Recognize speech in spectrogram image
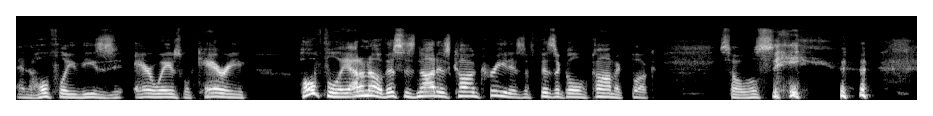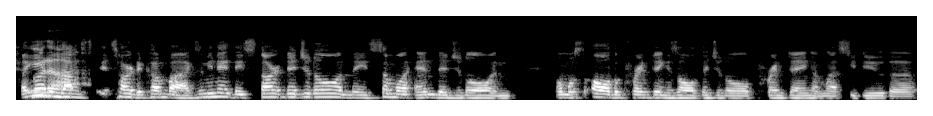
and hopefully these airwaves will carry. Hopefully, I don't know. This is not as concrete as a physical comic book, so we'll see. Even um, that's it's hard to come by because I mean they, they start digital and they somewhat end digital and almost all the printing is all digital printing unless you do the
